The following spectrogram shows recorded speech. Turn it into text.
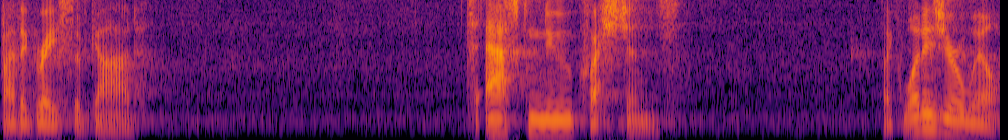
by the grace of God, to ask new questions like, what is your will?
